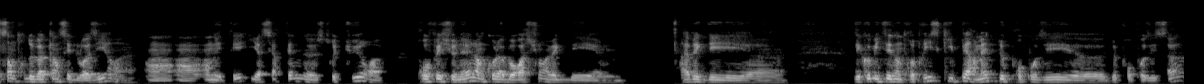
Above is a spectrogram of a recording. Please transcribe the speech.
centres de vacances et de loisirs en, été, il y a certaines structures professionnelles en collaboration avec des, euh, avec des, euh, des comités d'entreprise qui permettent de proposer, de proposer ça.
